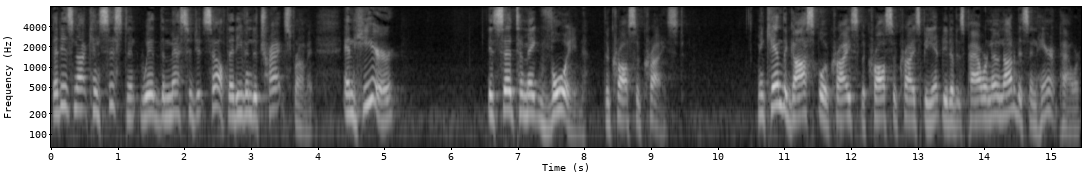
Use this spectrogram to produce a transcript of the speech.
that is not consistent with the message itself, that even detracts from it. And here is said to make void the cross of Christ. I mean, can the gospel of Christ, the cross of Christ, be emptied of its power? No, not of its inherent power.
